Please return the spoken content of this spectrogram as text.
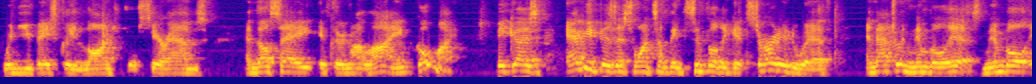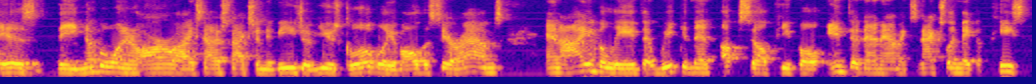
when you basically launched your CRMs? And they'll say, if they're not lying, Goldmine. Because every business wants something simple to get started with, and that's what Nimble is. Nimble is the number one in ROI, satisfaction, and ease of use globally of all the CRMs. And I believe that we can then upsell people into Dynamics and actually make a piece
